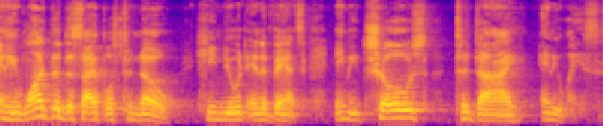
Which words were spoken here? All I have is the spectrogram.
And he wanted the disciples to know he knew it in advance. And he chose to die anyways.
